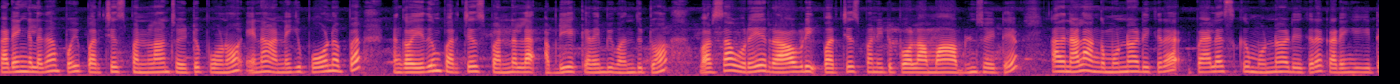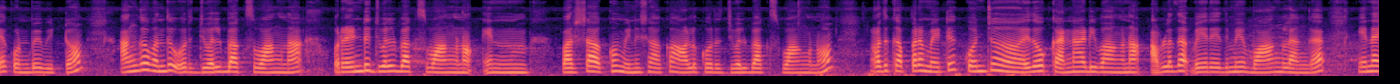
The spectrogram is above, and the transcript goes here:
கடைங்களில் தான் போய் பர்ச்சேஸ் பண்ணலான்னு சொல்லிட்டு போனோம். ஏன்னா அன்றைக்கி போனப்போ நாங்கள் எதுவும் பர்ச்சேஸ் பண்ணலை. அப்படியே கிளம்பி வந்துட்டோம். வருஷா ஒரே ராவடி பர்ச்சேஸ் பண்ணிட்டு போகலாமா அப்படின்னு சொல்லிட்டு அதனால் அங்கே முன்னாடி இருக்கிற பேலஸுக்கு முன்னாடி இருக்கிற கடைங்கக்கிட்ட கொண்டு போய் விட்டோம். அங்கே வந்து ஒரு ஜுவல் பாக்ஸ் வாங்கினா ஒரு ரெண்டு ஜுவல் பாக்ஸ் வாங்கினோம். என் வர்ஷாக்கும் வினிஷாவுக்கும் ஆளுக்கு ஒரு ஜுவல் பாக்ஸ் வாங்கினோம். அதுக்கப்புறமேட்டு கொஞ்சம் ஏதோ கண்ணாடி வாங்கினா அவ்வளோதான் வேறு எதுவுமே வாங்கலாங்க. ஏன்னா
